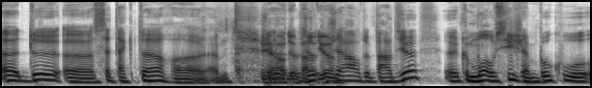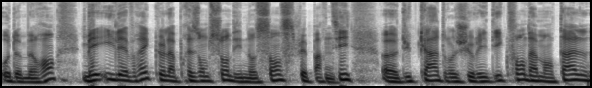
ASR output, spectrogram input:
euh, de euh, cet acteur Gérard Depardieu, que moi aussi j'aime beaucoup au, demeurant, mais il est vrai que la présomption d'innocence fait partie mm. du cadre juridique fondamental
